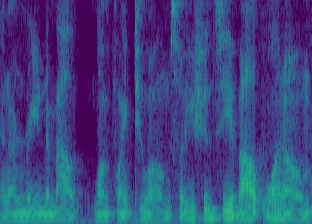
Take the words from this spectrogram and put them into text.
and I'm reading about 1.2 ohms. So you should see about one ohm.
